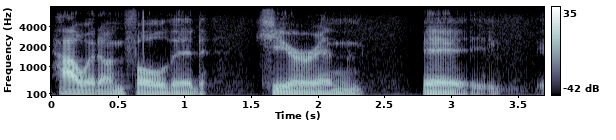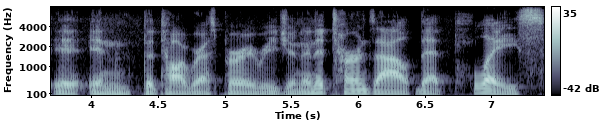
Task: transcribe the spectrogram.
how it unfolded here in in the Tallgrass Prairie region, and it turns out that place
